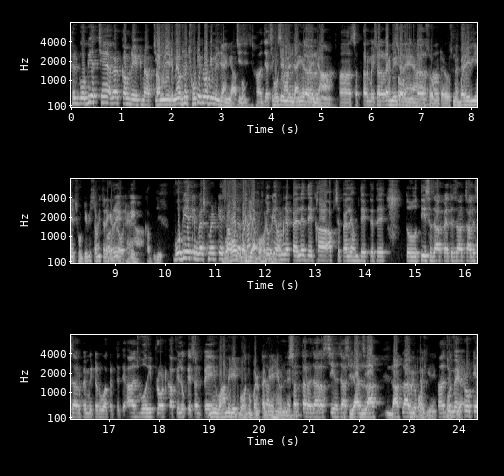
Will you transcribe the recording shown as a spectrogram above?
फिर वो भी अच्छे हैं अगर कम रेट में आप कम रेट में उसमें छोटे प्लॉट ही मिल जाएँगे आपको। जी जी हाँ जैसे छोटे मिल जाएँगे बड़े भी हाँ। हाँ सत्तर मीटर सत्तर मीटर है हाँ सौ मीटर उसमें बड़े भी हैं छोटे भी सभी तरह के प्लॉट हैं हाँ, वो भी एक इन्वेस्टमेंट के हिसाब से बहुत अच्छा बढ़िया बहुत क्योंकि हमने पहले देखा आपसे पहले हम देखते थे तो तीस हज़ार पैंतीस हज़ार चालीस हज़ार रुपए मीटर हुआ करते थे। आज वो ही प्लॉट काफ़ी लोकेशन पे वहाँ भी रेट बहुत ऊपर तक गए हैं उनमें सत्तर हज़ार अस्सी हज़ार लाख लाख लाख पहुँच गए। हाँ, जो मेट्रो के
